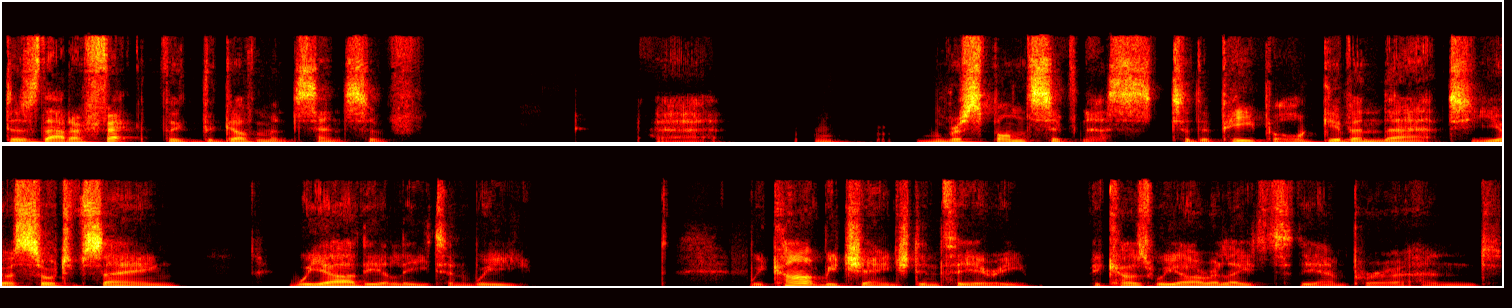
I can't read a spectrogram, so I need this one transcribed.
does that affect the, the government's sense of uh, responsiveness to the people, given that you're sort of saying we are the elite and we we can't be changed in theory because we are related to the emperor and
